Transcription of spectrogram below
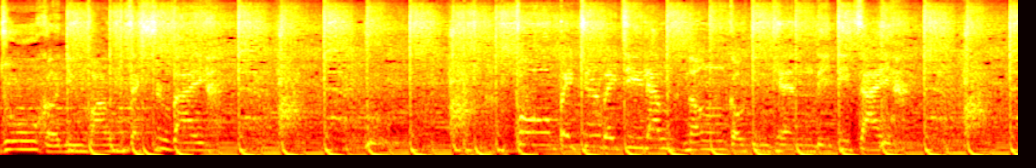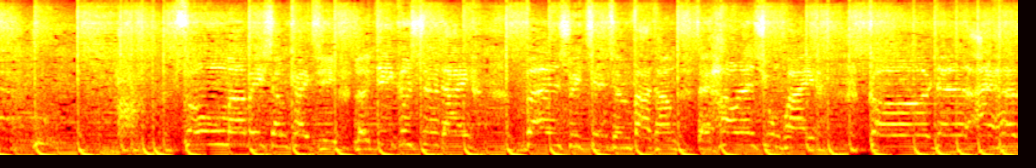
如何凝望在室外？不被只为脊梁，能够顶天立地在。从马背上开启了一个时代，万水千山发烫在浩然胸怀，个人爱恨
